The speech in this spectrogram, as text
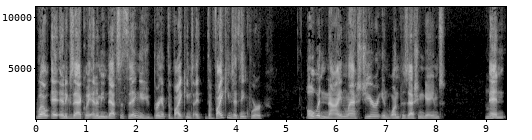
Well, and, and exactly. And I mean, that's the thing. You bring up the Vikings. I, the Vikings, I think, were 0 and 9 last year in one possession games. Mm. And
